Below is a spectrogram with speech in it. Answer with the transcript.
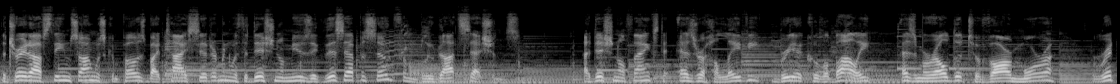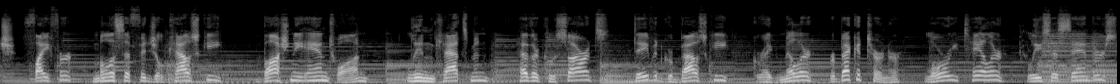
The Trade Offs theme song was composed by Ty Sitterman with additional music this episode from Blue Dot Sessions. Additional thanks to Ezra Halevi, Bria Coulibaly, Esmeralda Tavar Mora, Rich Pfeiffer, Melissa Fidjelkowski, Boshni Antoine, Lynn Katzman, Heather Klusaritz, David Grabowski, Greg Miller, Rebecca Turner, Lori Taylor, Lisa Sanders,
